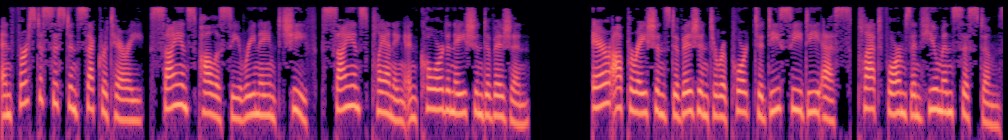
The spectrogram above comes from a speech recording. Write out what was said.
and First Assistant Secretary, Science Policy renamed Chief, Science Planning and Coordination Division. Air Operations Division to report to DCDS Platforms and Human Systems.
